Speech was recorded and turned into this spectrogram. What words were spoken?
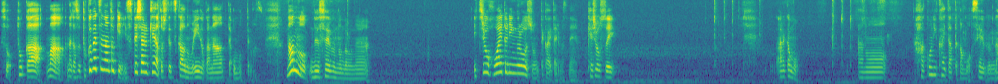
そう。とかまあなんかそう特別な時にスペシャルケアとして使うのもいいのかなって思ってます。何の、ね、成分なんだろうね。一応ホワイトニングローションって書いてありますね。化粧水。あれかも。あのー箱に書いてあったかも成分が。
